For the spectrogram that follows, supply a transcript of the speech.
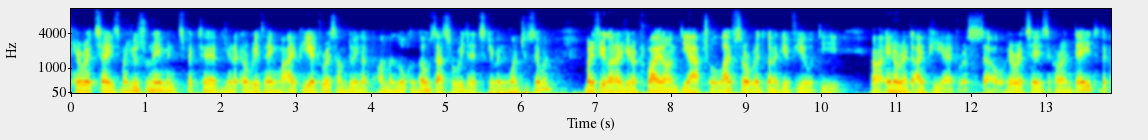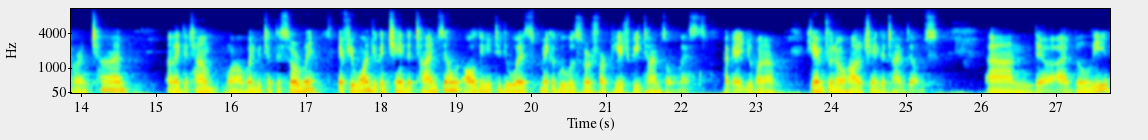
here it says my username inspected you know everything my IP address I'm doing it on my local host. That's the reason it's giving 127 but if you're gonna you know try it on the actual live server it's gonna give you the uh, internet IP address. So here it says the current date the current time uh, like the time uh, when we took the survey. If you want you can change the time zone. All you need to do is make a Google search for PHP time zone list. Okay you're gonna came to know how to change the time zones and uh, I believe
